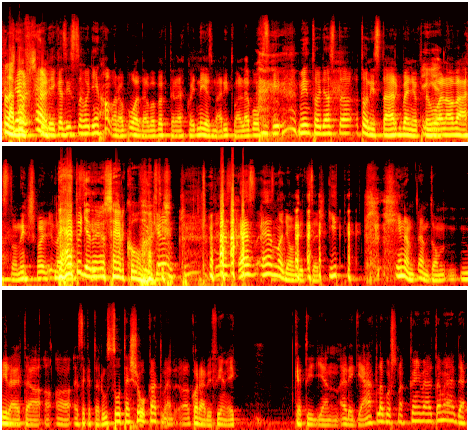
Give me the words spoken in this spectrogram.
Lebowski. emlékez vissza, hogy én hamarabb oldalba bögtelek, hogy nézd már, itt van Lebowski, mint hogy azt a Tony Stark benyögte Igen. volna a vászton is, hogy De hát Lebowski. ugyanolyan szerkó volt. Igen. Ez, ez, ez nagyon vicces. Itt én nem, nem tudom, mi lelte a, a, a, ezeket a russzó tesókat, mert a korábbi filméket így ilyen eléggé átlagosnak könyveltem el, de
